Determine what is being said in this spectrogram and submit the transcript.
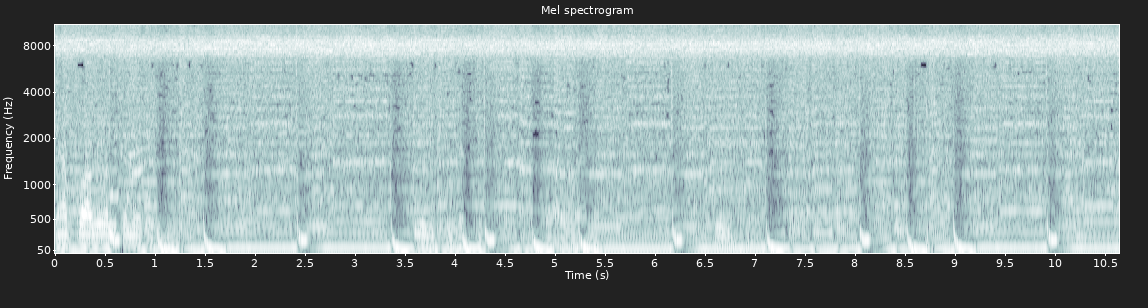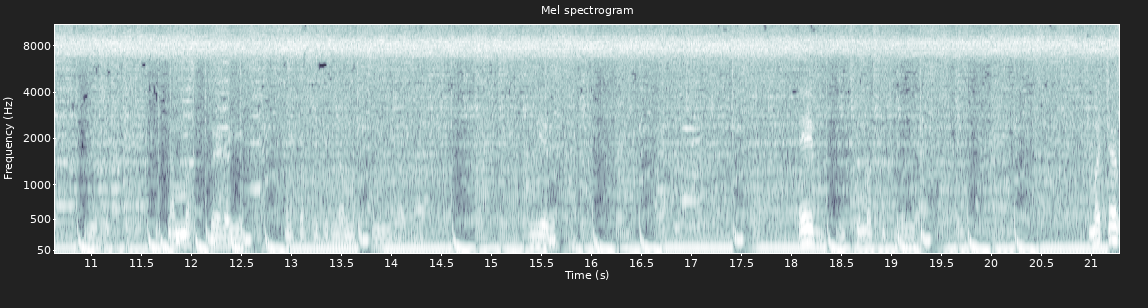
मैं आपको आगे वाले कमरे तक दूँगा ये देखिए ये देखिए। ये देखिए, कितना मस्त पेड़ है ये। ऊपर से कितना मस्त फूल जाता है। ये देखिए ए तू मत कुछ बोल यार। मच्छर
